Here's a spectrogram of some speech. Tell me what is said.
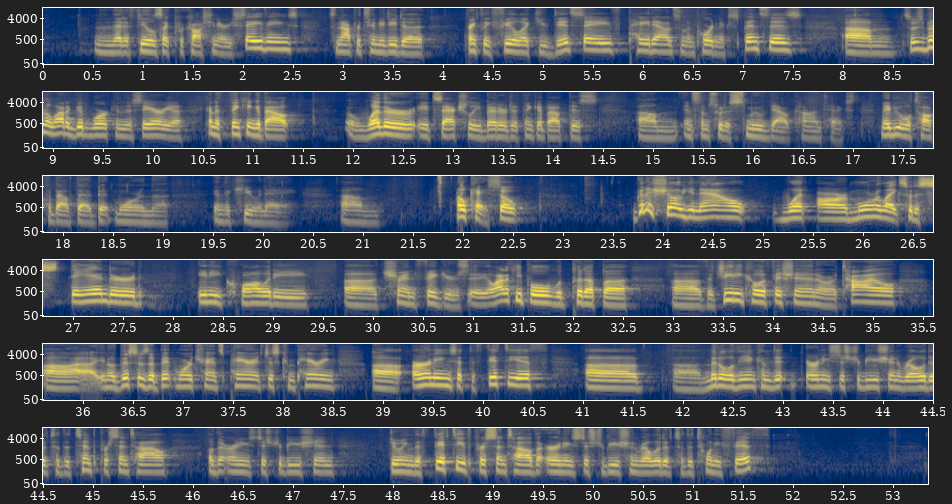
and that it feels like precautionary savings. It's an opportunity to, frankly, feel like you did save, pay down some important expenses. Um, so there's been a lot of good work in this area, kind of thinking about whether it's actually better to think about this um, in some sort of smoothed out context. Maybe we'll talk about that a bit more in the, in the Q&A. Um, okay, so I'm going to show you now what are more like sort of standard inequality uh, trend figures. A lot of people would put up a, uh, the Gini coefficient or a Theil. Uh, you know, this is a bit more transparent, just comparing uh, earnings at the 50th uh, middle of the income di earnings distribution relative to the 10th percentile of the earnings distribution, doing the 50th percentile of the earnings distribution relative to the 25th.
